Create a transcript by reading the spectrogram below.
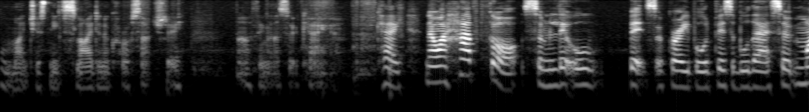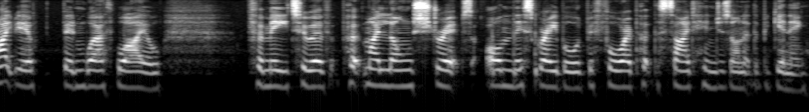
we might just need sliding across actually. I think that's okay. Okay, now I have got some little bits of grey board visible there, so it might be have been worthwhile for me to have put my long strips on this grey board before I put the side hinges on at the beginning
